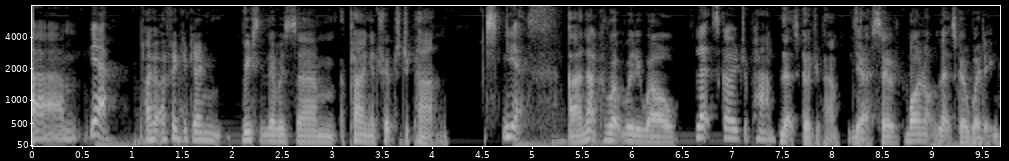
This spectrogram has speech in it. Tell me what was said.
Um, yeah, I, I think a game recently there was um, planning a trip to Japan, yes. and that could work really well Let's go Japan. Let's go Japan. Yeah. So why not Let's Go Wedding?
